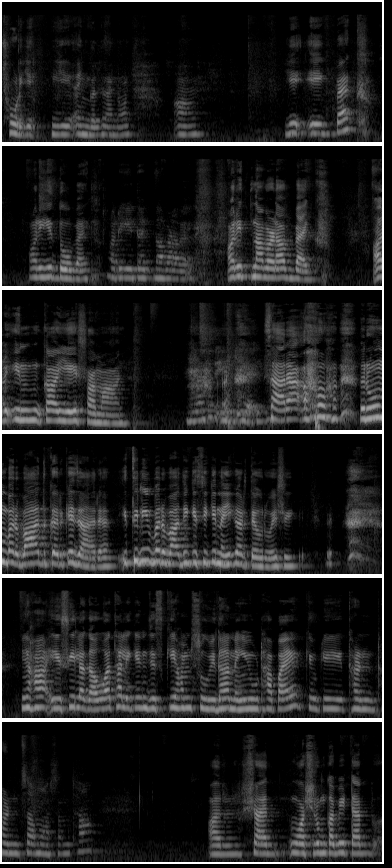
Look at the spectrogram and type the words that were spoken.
छोड़िए ये एंगल एंड ऑल ये एक बैग और ये दो बैग और ये तो इतना बड़ा बैग और इतना बड़ा बैग और इनका ये सामान। सारा रूम बर्बाद करके जा रहा है। इतनी बर्बादी किसी की नहीं करते उर्वशी। यहाँ एसी लगा हुआ था लेकिन जिसकी हम सुविधा नहीं उठा पाए क्योंकि ठंड ठंड सा मौसम था। और शायद वॉशरूम का भी टैब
